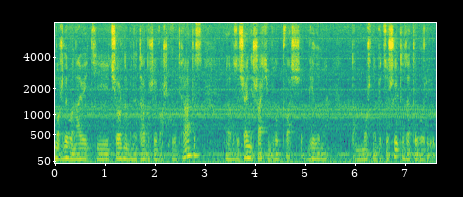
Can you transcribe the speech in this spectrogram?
можливо, навіть і чорними не так вже й важко відгратись. Е, В звичайні шахи було б важче білими там можна підсушити за теорією.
